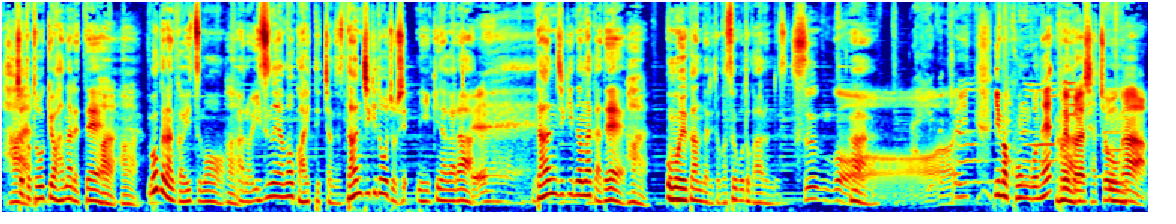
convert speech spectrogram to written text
はい。ちょっと東京離れて、はいはい。僕なんかはいつも、はい。あの伊豆の山奥入っていっちゃうんです。断食道場しに行きながら、え断食の中えではい思い浮かんだりとかそういうことがあるんです。すごい、今今後ねこれから社長が、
